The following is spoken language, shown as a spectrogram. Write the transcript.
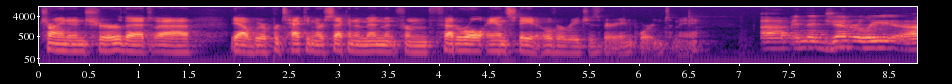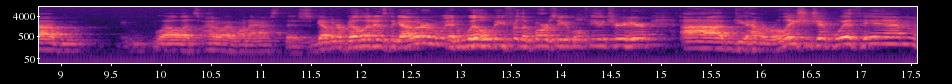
trying to ensure that, uh, yeah, we're protecting our Second Amendment from federal and state overreach is very important to me. Um, and then generally, um, well, it's, how do I want to ask this? Governor Pillen is the governor and will be for the foreseeable future here. Uh, do you have a relationship with him?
